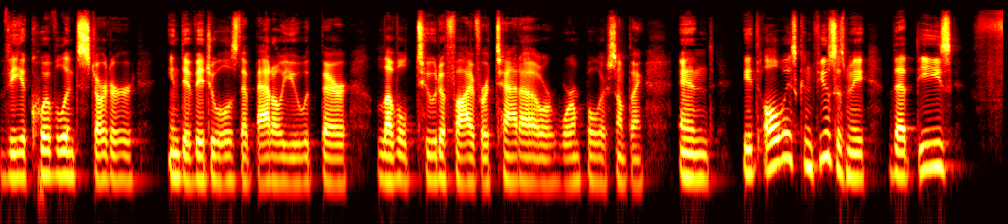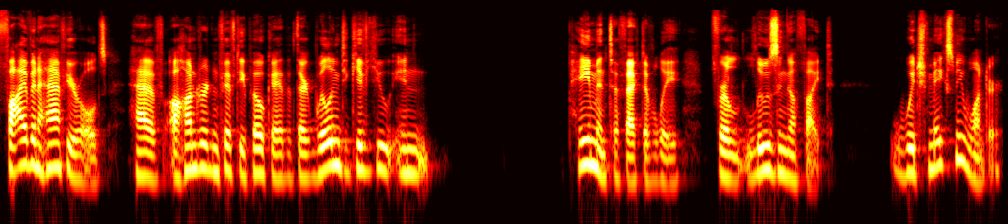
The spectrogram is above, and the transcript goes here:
the equivalent starter individuals that battle you with their level 2 to 5 Rattata or Wurmple or something. And it always confuses me that these five and a half year olds have 150 Poke that they're willing to give you in payment effectively for losing a fight, which makes me wonder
